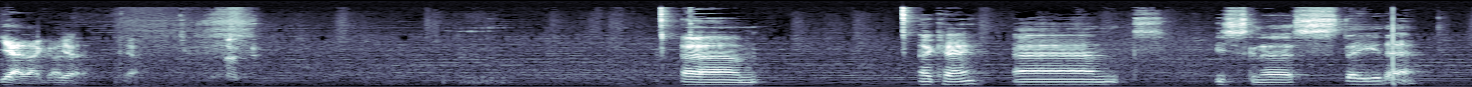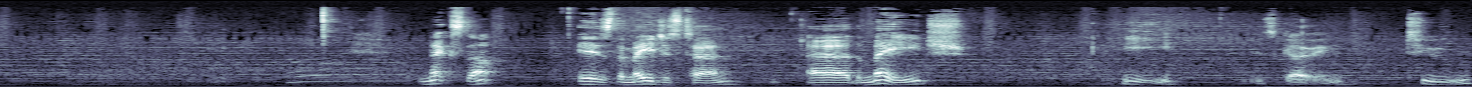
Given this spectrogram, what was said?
yeah, that guy. Yeah. Yeah. Okay. Um, okay, and he's just gonna stay there. Next up is the mage's turn. Uh, the mage, he is going to.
